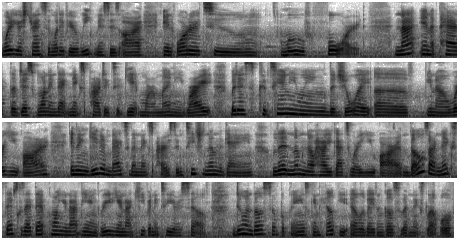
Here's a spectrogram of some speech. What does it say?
what are your strengths, and what if your weaknesses are in order to move forward not in a path of just wanting that next project to get more money, right? But just continuing the joy of, you know, where you are and then giving back to the next person, teaching them the game, letting them know how you got to where you are. And those are next steps because at that point, you're not being greedy, you're not keeping it to yourself. Doing those simple things can help you elevate and go to the next level.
